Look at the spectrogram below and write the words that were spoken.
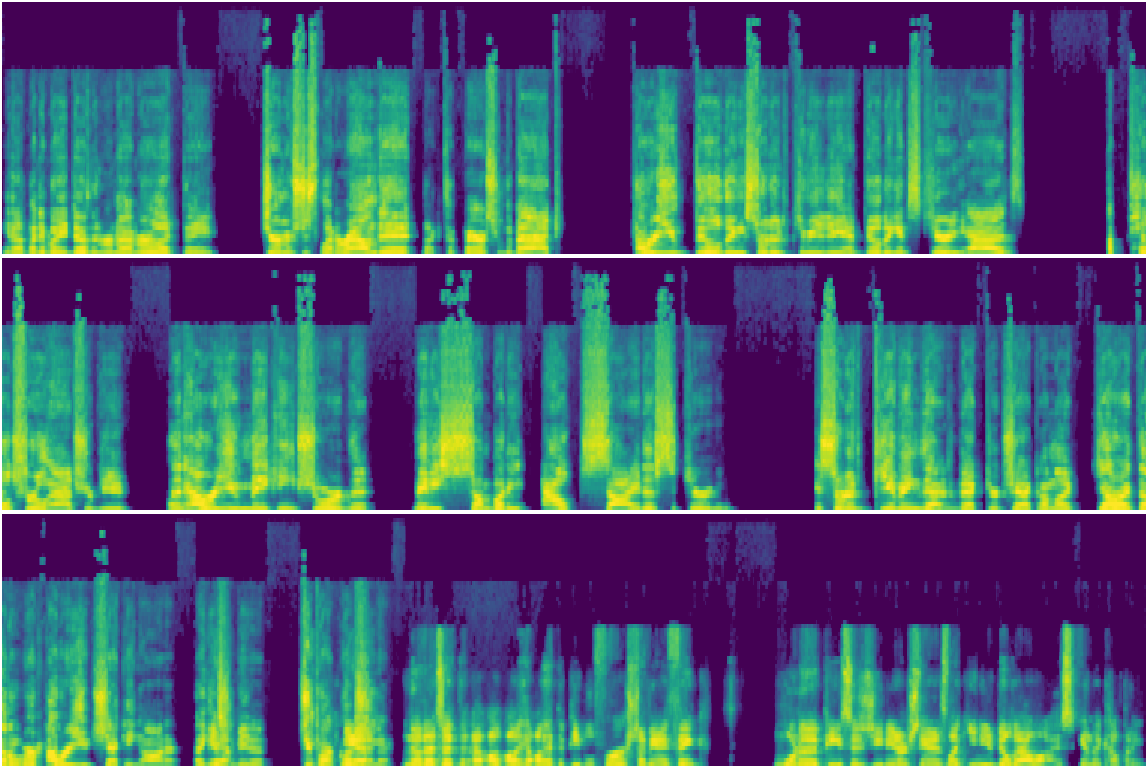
you know, if anybody doesn't remember, like the Germans just went around it, like took Paris from the back. How are you building sort of community and building insecurity as a cultural attribute? And how are you making sure that maybe somebody outside of security is sort of giving that vector check. I'm like, yeah, all right, that'll, or how are you checking on it? I guess yeah. would be the two part question yeah. there. No, that's a, I'll, I'll hit the people first. I mean, I think one of the pieces you need to understand is like, you need to build allies in the company,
